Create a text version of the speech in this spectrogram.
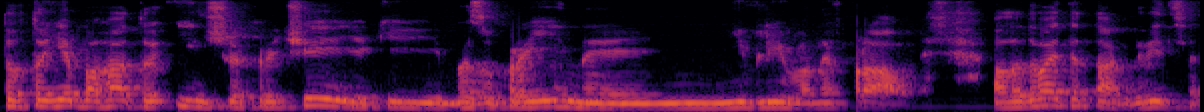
Тобто є багато інших речей, які без України ні вліво, ні вправо. Але давайте так, дивіться.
